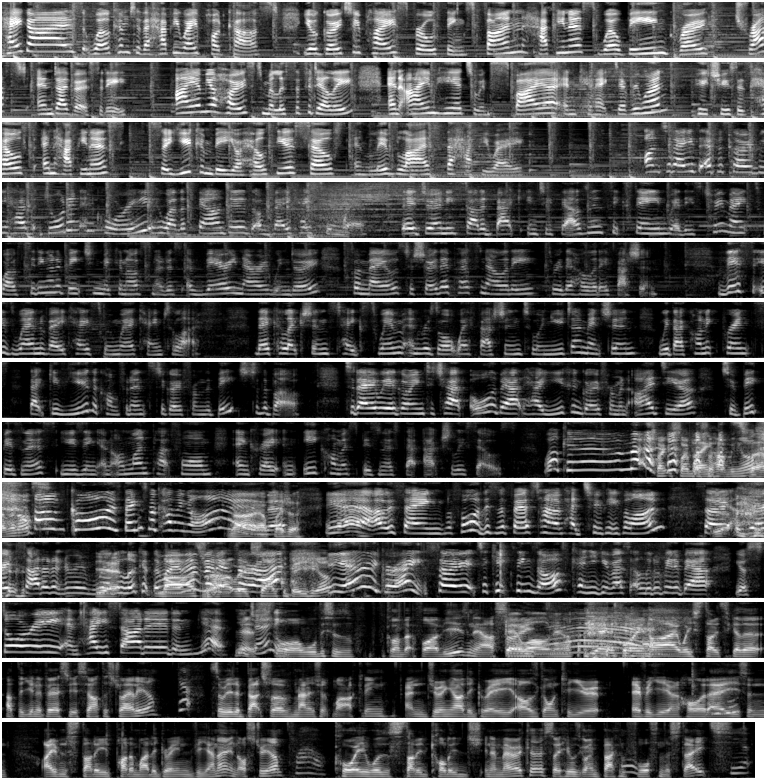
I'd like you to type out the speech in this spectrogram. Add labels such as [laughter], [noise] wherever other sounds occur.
Hey guys, welcome to the Happy Way podcast, your go to place for all things fun, happiness, well being, growth, trust, and diversity. I am your host, Melissa Fideli, and I am here to inspire and connect everyone who chooses health and happiness so you can be your healthiest self and live life the happy way. On today's episode, we have Jordan and Corey, who are the founders of Vacay Swimwear. Their journey started back in 2016, where these two mates, while sitting on a beach in Mykonos, noticed a very narrow window for males to show their personality through their holiday fashion. This is when Vacay Swimwear came to life. Their collections take swim and resort wear fashion to a new dimension with iconic prints that give you the confidence to go from the beach to the bar. Today, we are going to chat all about how you can go from an idea to big business using an online platform and create an e commerce business that actually sells. Welcome! Thanks so much Thanks for having for us. having us. Of course, thanks for coming on. No, our pleasure. Yeah, I was saying before, this is the first time I've had two people on. So Yeah. I'm very [laughs] excited. I don't know where Yeah. to look at the Nah, moment, that's but right. it's We're all excited right. to be here. Yeah, great. So to kick things off, can you give us a little bit about your story and how you started and yeah, your Yeah, journey? sure. Well, this is gone back five years now. So For a while now. yeah, Corey and I we studied together at the University of South Australia. Yep. So we did a Bachelor of Management Marketing, and during our degree, I was going to Europe every year on holidays, Mm-hmm. and I even studied part of my degree in Vienna, in Austria. Wow. Corey was studied college in America, so he was going back and Cool. forth from the states. Yeah.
